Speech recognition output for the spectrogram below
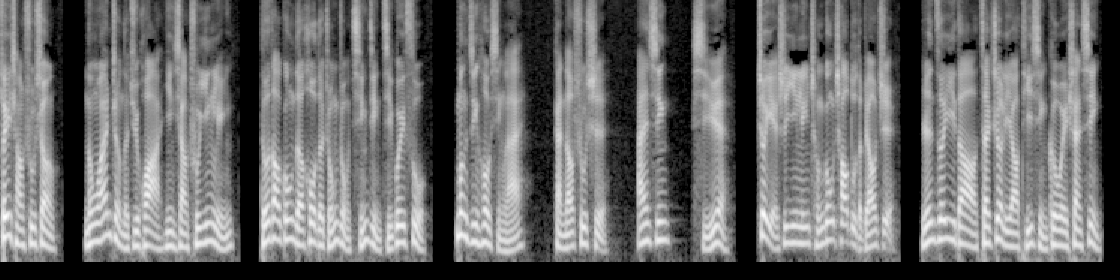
非常殊胜，能完整的具化印象出阴灵得到功德后的种种情景及归宿。梦境后醒来，感到舒适、安心、喜悦。这也是阴灵成功超度的标志。仁泽义道在这里要提醒各位善信，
